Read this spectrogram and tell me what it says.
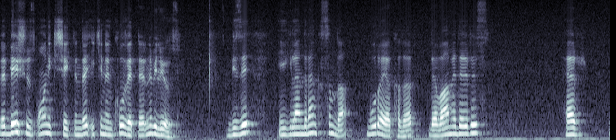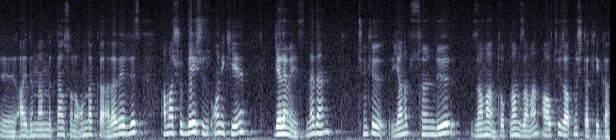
ve 512 şeklinde 2'nin kuvvetlerini biliyoruz. Bizi ilgilendiren kısım da buraya kadar devam ederiz. Her e, aydınlandıktan sonra 10 dakika ara veririz. Ama şu 512'ye gelemeyiz. Neden? Çünkü yanıp söndüğü zaman, toplam zaman 660 dakika.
